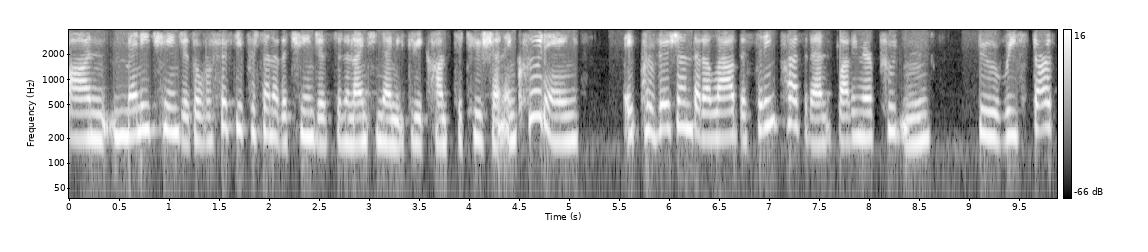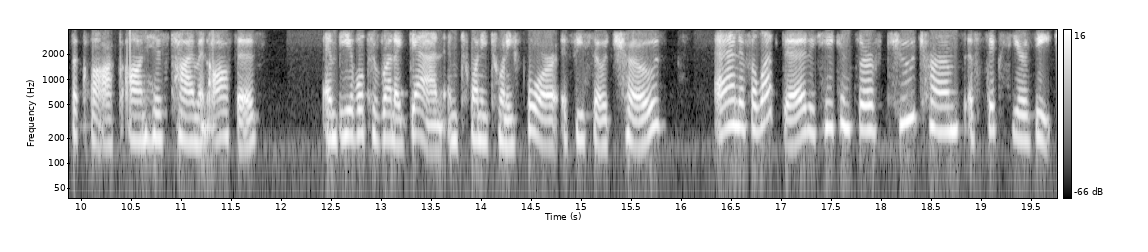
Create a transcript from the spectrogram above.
on many changes, over 50% of the changes to the 1993 Constitution, including a provision that allowed the sitting president, Vladimir Putin, to restart the clock on his time in office and be able to run again in 2024 if he so chose. And if elected, he can serve two terms of six years each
